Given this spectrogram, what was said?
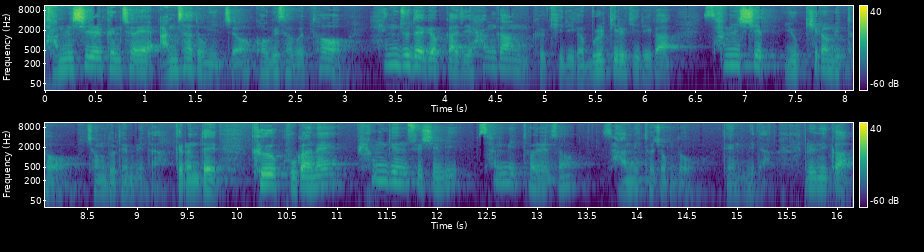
잠실 근처에 암사동 있죠. 거기서부터 행주대교까지 한강 그 길이가 물길 길이가 36km 정도 됩니다. 그런데 그 구간의 평균 수심이 3m에서 4m 정도 됩니다. 그러니까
